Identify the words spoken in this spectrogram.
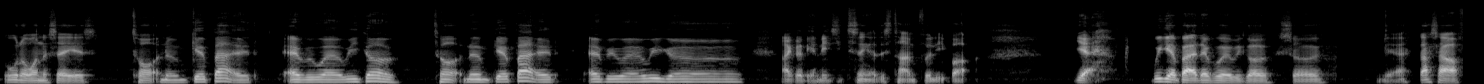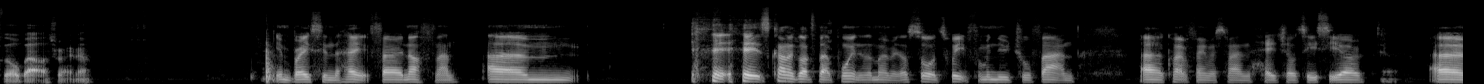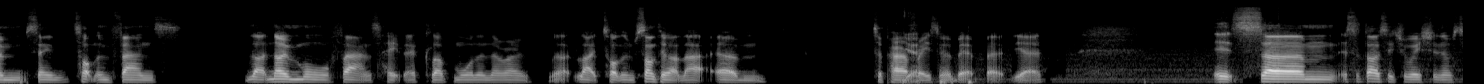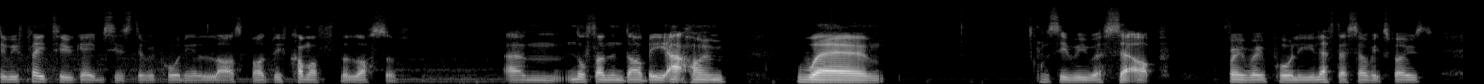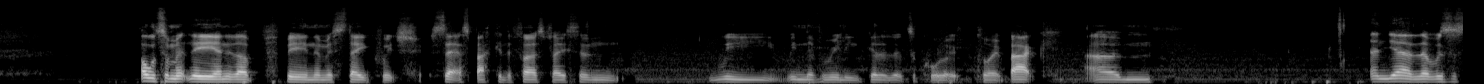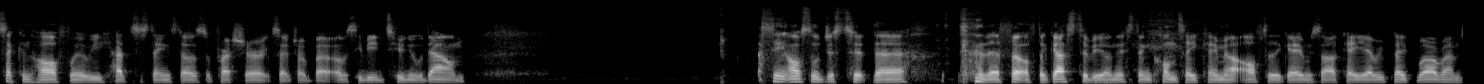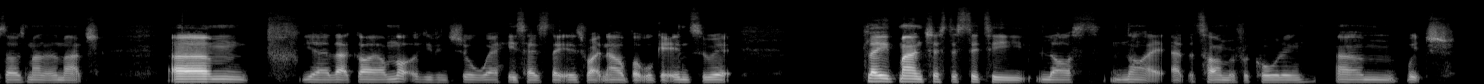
All I want to say is Tottenham get battered everywhere we go. Tottenham get battered everywhere we go. I got the energy to sing at this time fully, but yeah, we get battered everywhere we go. So yeah, that's how I feel about us right now. Embracing the hate, fair enough, man. Um, it's kind of got to that point at the moment. I saw a tweet from a neutral fan, uh, quite a famous fan, HLTCO, Yeah. um, saying Tottenham fans, like no more fans hate their club more than their own, like, like Tottenham, something like that. Um, to paraphrase him a bit, but yeah, it's um it's a dire situation. Obviously, we've played two games since the recording of the last pod. We've come off the loss of um North London Derby at home, where obviously we were set up very very poorly, left ourselves exposed. Ultimately, ended up being a mistake which set us back in the first place, and we we never really gonna look to call it claw it back. Um, and yeah, there was a second half where we had sustained styles of pressure, etc. But obviously, being 2 0 down, I think Arsenal just took their their foot off the gas, to be honest. And Conte came out after the game and said, okay, yeah, we played well. Ramsdale's man of the match. Um, yeah, that guy, I'm not even sure where his head state is right now, but we'll get into it. Played Manchester City last night at the time of recording um, which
